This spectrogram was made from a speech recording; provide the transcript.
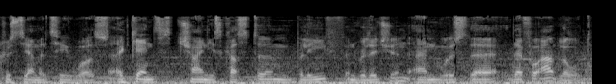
Christianity was against Chinese custom, belief, and religion and was there, therefore outlawed.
